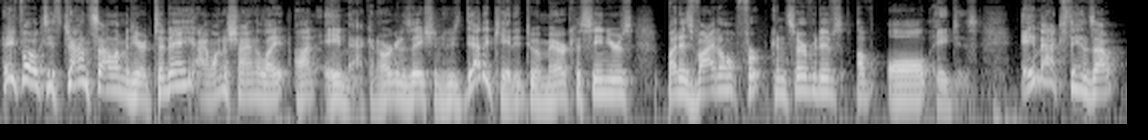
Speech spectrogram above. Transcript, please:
Hey folks, it's John Solomon here. Today I want to shine a light on AMAC, an organization who's dedicated to America's seniors, but is vital for conservatives of all ages. AMAC stands out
